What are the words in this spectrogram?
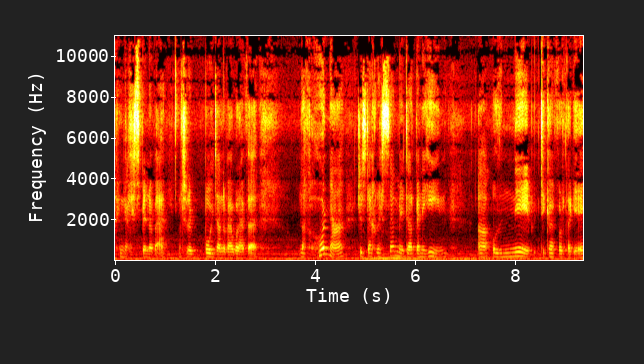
chi'n gallu spinno fe, a ti'n rhoi bwyd arno fe, whatever. Nath hwnna jyst dechrau symud ar ben ei hun, a oedd neb ti cyffwrdd ag e,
